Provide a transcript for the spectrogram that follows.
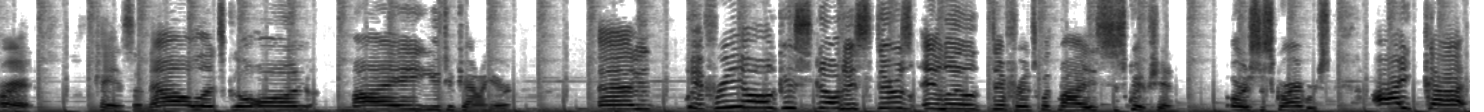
All right, okay, so now let's go on my YouTube channel here, and if we all just notice, there's a little difference with my subscription subscribers. I got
